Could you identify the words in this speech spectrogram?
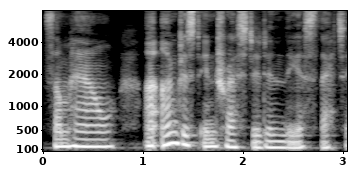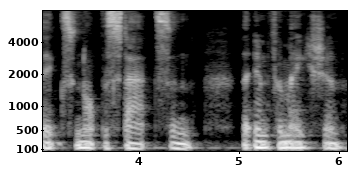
Somehow, I, I'm just interested in the aesthetics, not the stats and the information.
